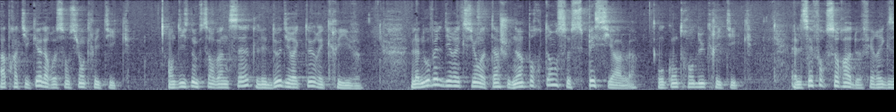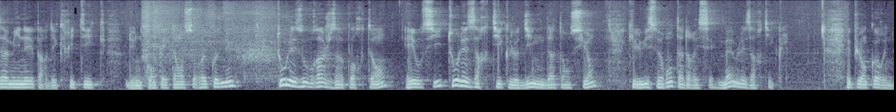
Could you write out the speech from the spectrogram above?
à pratiquer la recension critique. En 1927, les deux directeurs écrivent La nouvelle direction attache une importance spéciale au compte-rendu critique. Elle s'efforcera de faire examiner par des critiques d'une compétence reconnue tous les ouvrages importants et aussi tous les articles dignes d'attention qui lui seront adressés, même les articles. Et puis encore une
